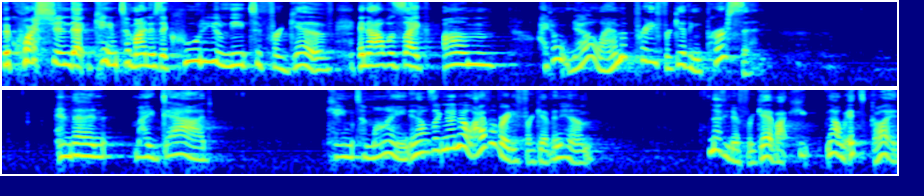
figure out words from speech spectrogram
the question that came to mind is like, who do you need to forgive? And I was like, um, I don't know. I am a pretty forgiving person. And then my dad came to mind. And I was like, no, no, I've already forgiven him. Nothing to forgive. I, he, no, it's good.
